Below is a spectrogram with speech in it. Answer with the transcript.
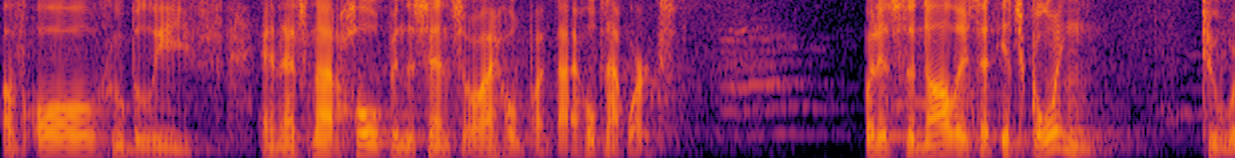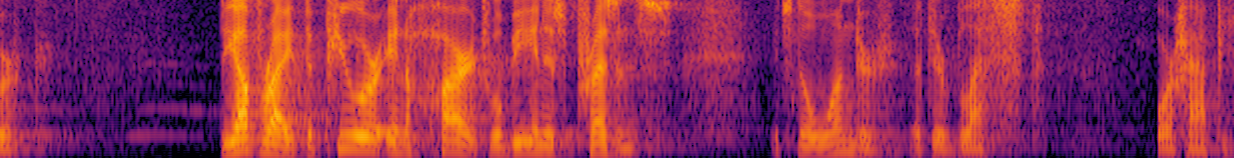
of all who believe. And that's not hope in the sense, oh, I hope, I, I hope that works. But it's the knowledge that it's going to work. The upright, the pure in heart will be in his presence. It's no wonder that they're blessed or happy.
